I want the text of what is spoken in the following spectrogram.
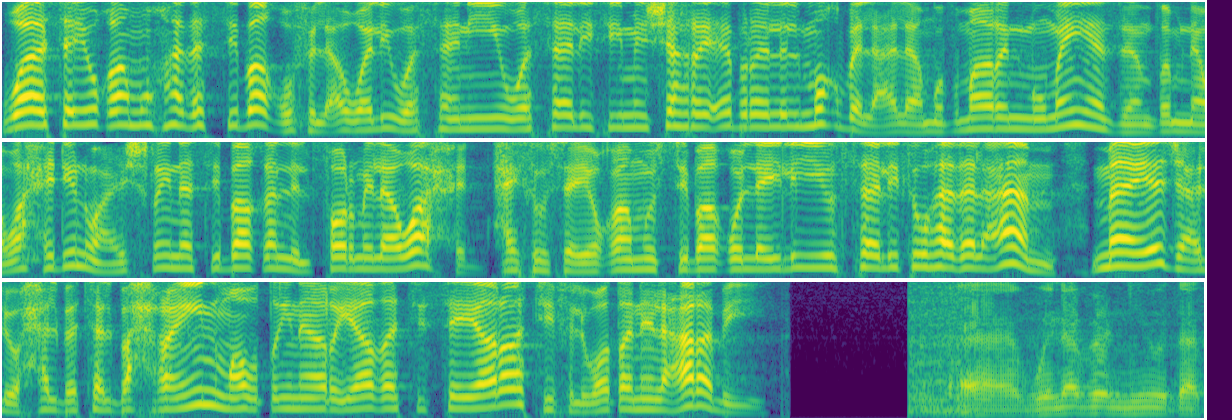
وسيقام هذا السباق في الأول والثاني والثالث من شهر إبريل المقبل على مضمار مميز ضمن 21 سباقا للفورمولا واحد حيث سيقام السباق الليلي الثالث هذا العام ما يجعل حلبة البحرين موطن رياضة السيارات في الوطن العربي. Uh, we never knew that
